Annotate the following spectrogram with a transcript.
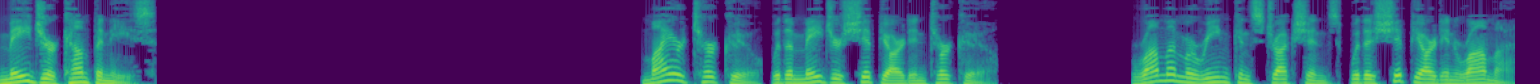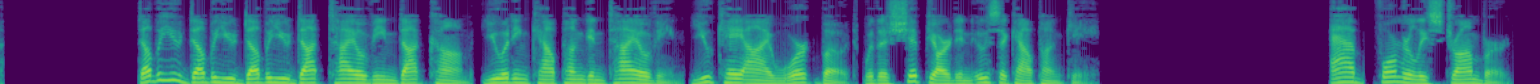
Major companies. Meyer Turku, with a major shipyard in Turku. Rauma Marine Constructions, with a shipyard in Rauma www.tioviin.com, Uudenkaupungin Työvene UKI workboat with a shipyard in Uusikaupunki. ABB, formerly Stromberg,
